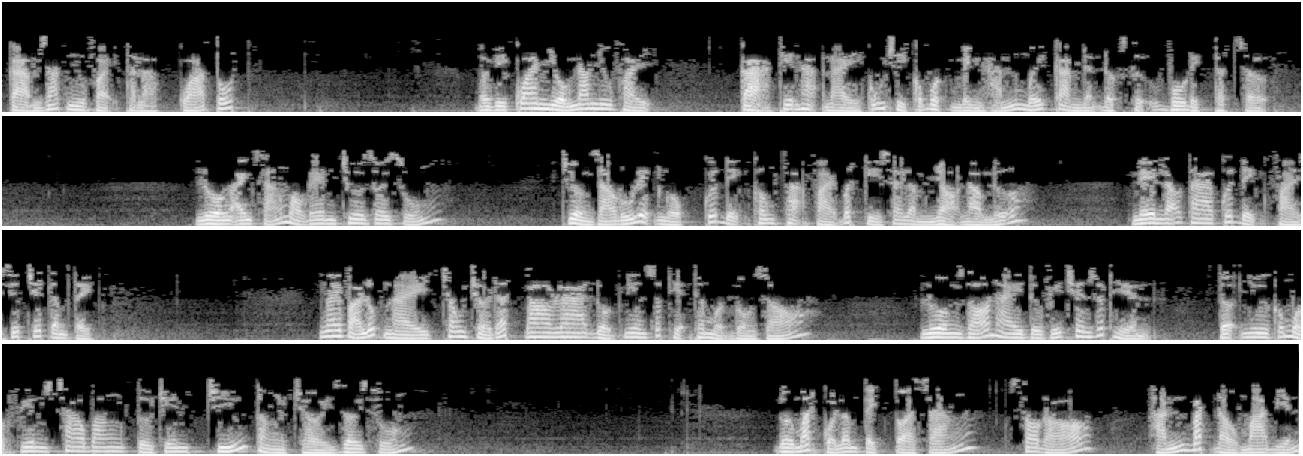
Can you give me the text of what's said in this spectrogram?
Cảm giác như vậy thật là quá tốt. Bởi vì qua nhiều năm như vậy, cả thiên hạ này cũng chỉ có một mình hắn mới cảm nhận được sự vô địch thật sự. Luồng ánh sáng màu đen chưa rơi xuống, trưởng giáo đú luyện ngục quyết định không phạm phải bất kỳ sai lầm nhỏ nào nữa, nên lão ta quyết định phải giết chết lâm tịch. Ngay vào lúc này, trong trời đất bao la đột nhiên xuất hiện thêm một luồng gió. Luồng gió này từ phía trên xuất hiện, tựa như có một viên sao băng từ trên 9 tầng trời rơi xuống. Đôi mắt của Lâm Tịch tỏa sáng, sau đó hắn bắt đầu ma biến.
